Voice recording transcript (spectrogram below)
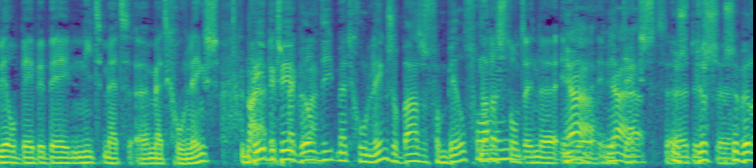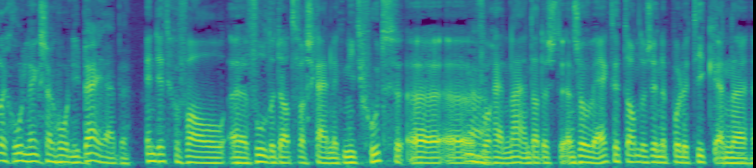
wil BBB niet met, met GroenLinks. BBB wil niet met GroenLinks op basis van beeldvorming? Nou, dat stond in de, in ja, de, in de ja, tekst. Dus, dus, dus ze willen GroenLinks er gewoon niet bij hebben? In dit geval voelde dat waarschijnlijk niet goed voor hen. Nou, en, dat is, en zo werkt het dan dus in de politiek. En,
